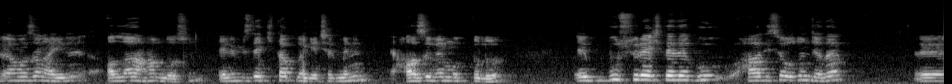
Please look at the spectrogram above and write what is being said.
Ramazan ayını Allah'a hamdolsun elimizde kitapla geçirmenin hazı ve mutluluğu. E, bu süreçte de bu hadise olunca da e,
